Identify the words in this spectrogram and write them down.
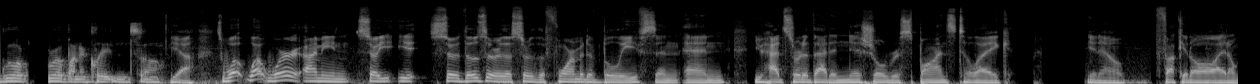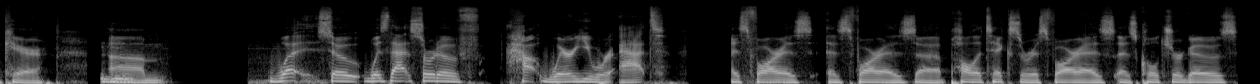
grew up grew up under clinton so. Yeah. So what what were i mean so you, so those are the sort of the formative beliefs and and you had sort of that initial response to like you know fuck it all i don't care. Mm-hmm. um what so was that sort of how where you were at as far as as far as uh, politics or as far as as culture goes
